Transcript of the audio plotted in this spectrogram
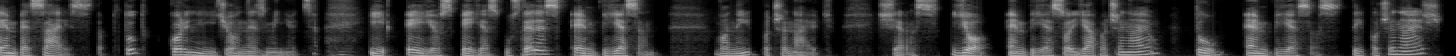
empezáis. Тобто тут корені нічого не змінюється. І ellos, ellas, ustedes empiezan. Вони починають. Ще раз. Yo empiezo, я починаю. Tú empiezas, ти починаєш.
